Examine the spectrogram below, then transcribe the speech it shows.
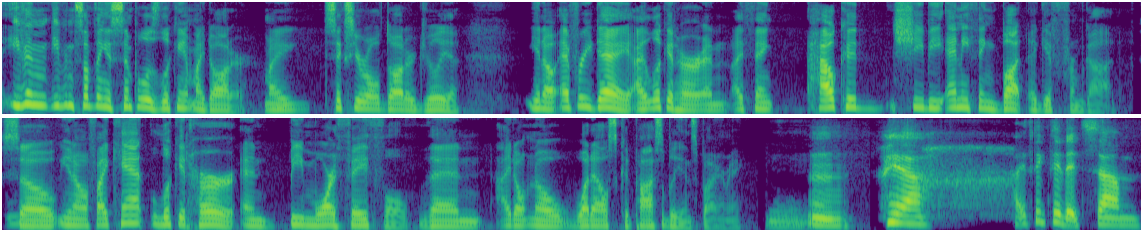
even even something as simple as looking at my daughter, my six year old daughter Julia. You know, every day I look at her and I think, how could she be anything but a gift from God? So, you know, if I can't look at her and be more faithful, then I don't know what else could possibly inspire me. Mm. Yeah, I think that it's um,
